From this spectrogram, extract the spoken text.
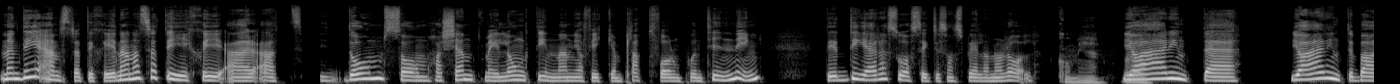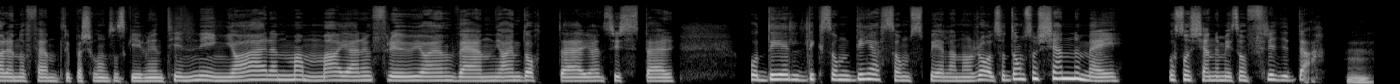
Men det är en strategi. En annan strategi är att de som har känt mig långt innan jag fick en plattform på en tidning, det är deras åsikter som spelar någon roll. Kom igen. Bra. Jag är inte jag är inte bara en offentlig person som skriver en tidning. Jag är en mamma, jag är en fru, jag är en vän, jag är en dotter, jag är en syster. Och det är liksom det som spelar någon roll. Så de som känner mig och som känner mig som Frida, Mm.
